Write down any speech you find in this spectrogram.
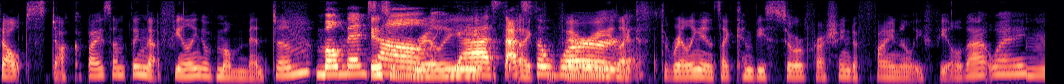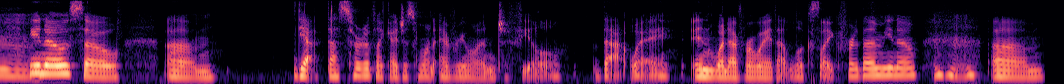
felt stuck by something, that feeling of momentum momentum. is really yes, that's like the word. very like thrilling and it's like can be so refreshing to finally feel that way. Mm. You know? So um yeah, that's sort of like I just want everyone to feel that way in whatever way that looks like for them, you know? Mhm. Um,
